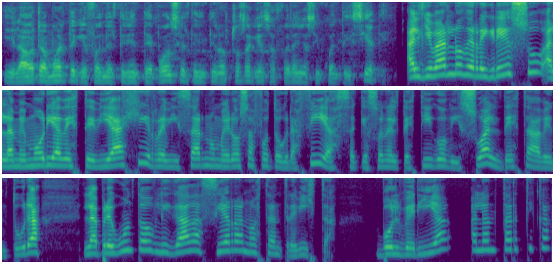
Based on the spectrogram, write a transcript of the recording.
y la otra muerte que fue en el teniente Ponce, el teniente Nostroza, que eso fue el año 57. Al llevarlo de regreso a la memoria de este viaje y revisar numerosas fotografías que son el testigo visual de esta aventura, la pregunta obligada cierra nuestra entrevista. ¿Volvería a la Antártica?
